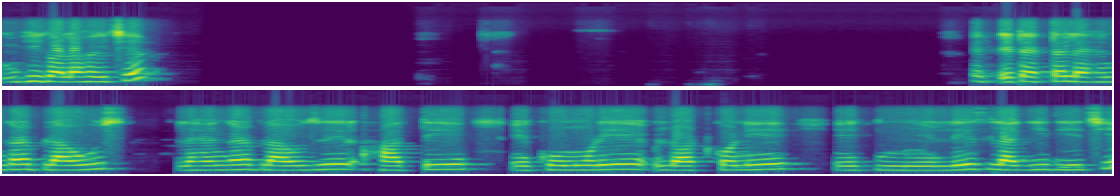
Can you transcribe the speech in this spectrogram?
ভি গলা হয়েছে। এটা একটা লেহেঙ্গার ব্লাউজ, লেহেঙ্গার ব্লাউজের হাতে কোমরে, লটকনে লেস লাগিয়ে দিয়েছি।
